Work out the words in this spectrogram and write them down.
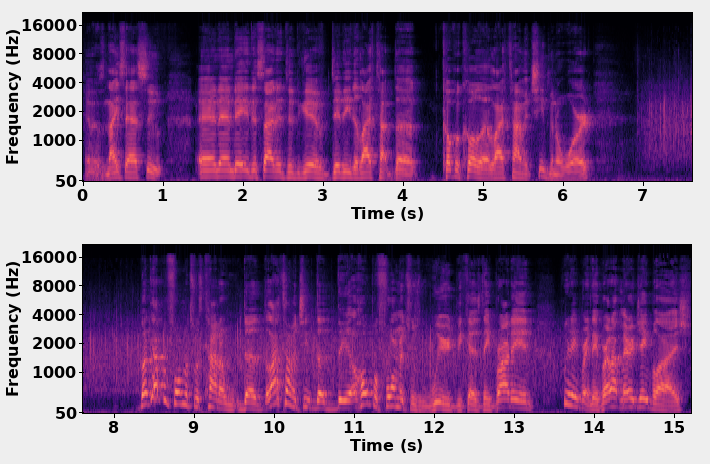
in his nice ass suit. And then they decided to give Diddy the lifetime, the Coca Cola Lifetime Achievement Award. But that performance was kind of the, the lifetime achievement. The, the whole performance was weird because they brought in who they bring? They brought out Mary J. Blige.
